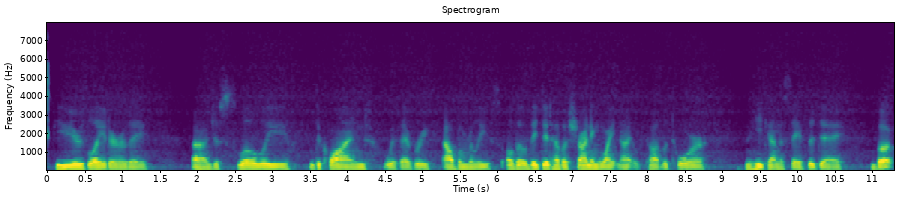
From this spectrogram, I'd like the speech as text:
a few years later they uh, just slowly declined with every album release. Although they did have a Shining White Knight with Todd La Torre, and he kind of saved the day. But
